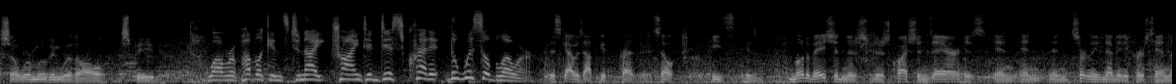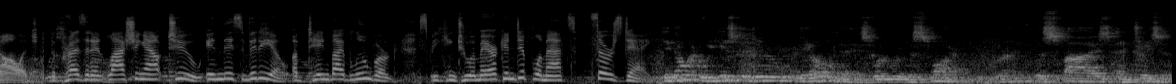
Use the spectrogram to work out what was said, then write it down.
So we're moving with all speed. While Republicans tonight trying to discredit the whistleblower. This guy was out to get the president, so he's his motivation. There's there's questions there. His and, and, and certainly didn't have any firsthand knowledge. The president lashing out too in this video obtained by Bloomberg, speaking to American diplomats Thursday. You know what we used to do in the old days when we were smart, right? The spies and treason,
